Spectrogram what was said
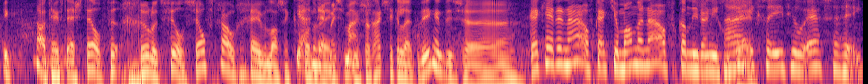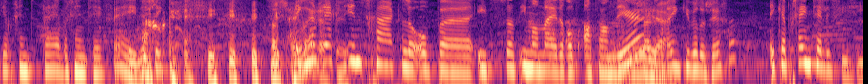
ik, Nou, het heeft Estelle veel, grullend veel zelfvertrouwen gegeven, las ik ja, van de nee, maar ze maakt Dus- toch hartstikke leuke dingen. Dus eh, kijk jij daarnaar? Of kijkt je man daarnaar? Of kan die daar niet goed Nou, tegen? ik zal je iets heel erg zeggen. Ik heb geen, wij hebben geen tv. Dus ik, dat is heel ik moet echt dit. inschakelen op eh, iets dat iemand mij erop attendeert. Zou je nog één keer willen zeggen? Ik heb geen televisie.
